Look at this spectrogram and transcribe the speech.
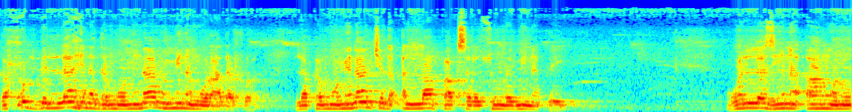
که حب الله نه د مؤمنانو مینه مراده شوه لکه مؤمنان چې د الله پاک سره څومره مینه کوي والذین آمنو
